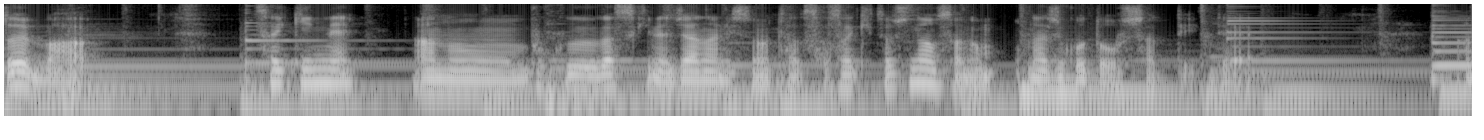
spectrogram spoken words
例えば、最近ね、あの僕が好きなジャーナリストの佐々木俊直さんが同じことをおっしゃっていて、あの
